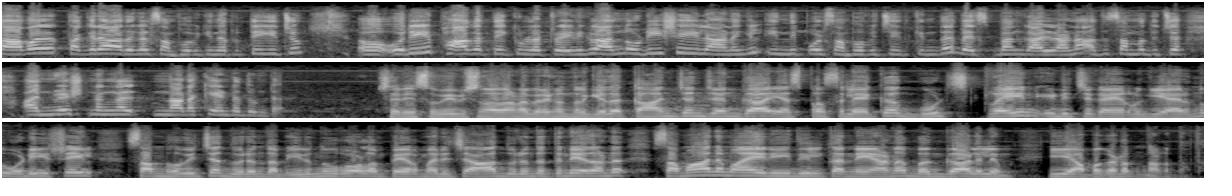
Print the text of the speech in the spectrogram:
തവ തകരാറുകൾ സംഭവിക്കുന്നത്? പ്രത്യേകിച്ചും ഒരേ ഭാഗത്തേക്കുള്ള ട്രെയിനുകൾ അന്ന് ഒഡീഷയിലാണെങ്കിൽ ഇന്നിപ്പോൾ സംഭവിച്ചിരിക്കുന്നത് വെസ്റ്റ് ബംഗാളിലാണ് അത് സംബന്ധിച്ച് അന്വേഷണങ്ങൾ നടക്കേണ്ടതുണ്ട്. ശരി സുവി വിശ്വനാഥാണ് വിവരങ്ങൾ നൽകിയത്. കാഞ്ചൻജംഗ എക്സ്പ്രസിലേക്ക് ഗുഡ്സ് ട്രെയിൻ ഇടിച്ചു കയറുകയായിരുന്നു. ഒഡീഷയിൽ സംഭവിച്ച ദുരന്തം. ഇരുന്നൂറോളം പേർ മരിച്ച ആ ദുരന്തത്തിന്റെ ഏതാണ്ട് സമാനമായ രീതിയിൽ തന്നെയാണ് ബംഗാളിലും ഈ അപകടം നടന്നത്.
